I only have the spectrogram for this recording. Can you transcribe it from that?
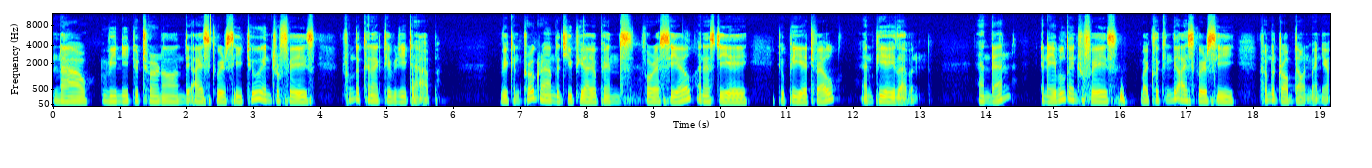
Now we need to turn on the I2C2 interface from the Connectivity tab. We can program the GPIO pins for SCL and SDA to PA12 and PA11 and then enable the interface by clicking the I2C from the drop-down menu.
